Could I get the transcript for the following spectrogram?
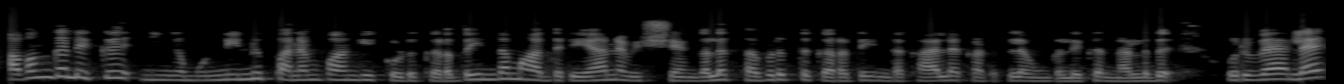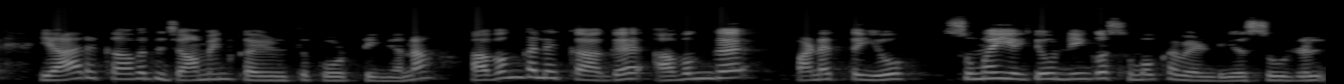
அவங்களுக்கு நீங்க முன்னின்னு பணம் வாங்கி கொடுக்கறது இந்த மாதிரியான விஷயங்களை தவிர்த்துக்கிறது இந்த காலகட்டத்தில் உங்களுக்கு நல்லது. ஒருவேளை யாருக்காவது ஜாமீன் கையெழுத்து போட்டீங்கன்னா அவங்களுக்காக அவங்க பணத்தையோ சுமையையோ நீங்க சுமக்க வேண்டிய சூழல்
